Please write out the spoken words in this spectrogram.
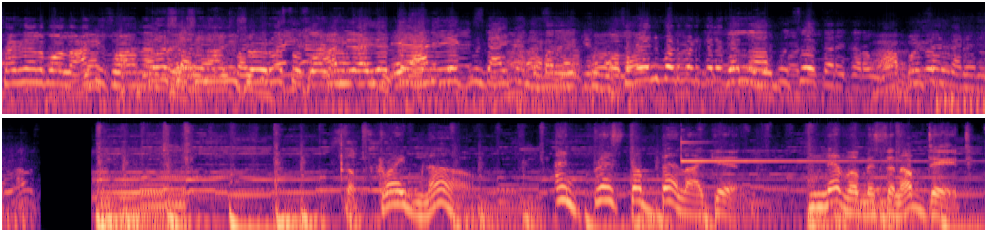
सगळ्याला बोला आम्ही एक मिनिट ऐका ना मला एक मिनिट सगळ्यांनी बडबड केलं आपण सहकार्य करावं आपण सहकार्य करू Subscribe now and press the bell icon. Never miss an update.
